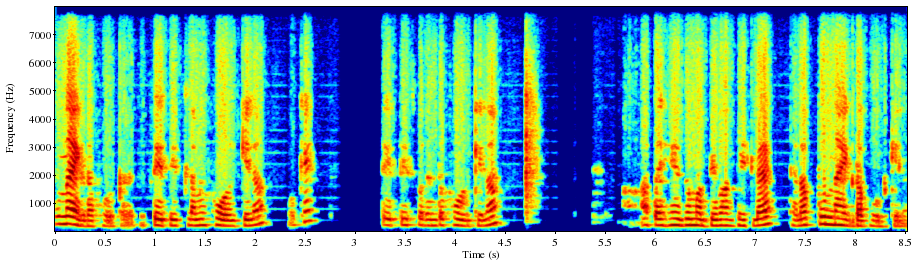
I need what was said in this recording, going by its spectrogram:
पुन्हा एकदा फोल्ड करायचं. तेहतीसला मी फोल्ड केला. ओके तेहतीस पर्यंत फोल्ड केला. आता हे जो मध्यभाग भेटलाय त्याला पुन्हा एकदा फोल्ड केला.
